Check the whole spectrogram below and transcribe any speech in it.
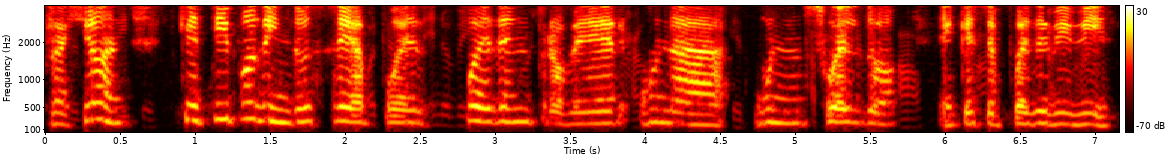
región, ¿qué tipo de industria pueden proveer una, un sueldo en que se puede vivir?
